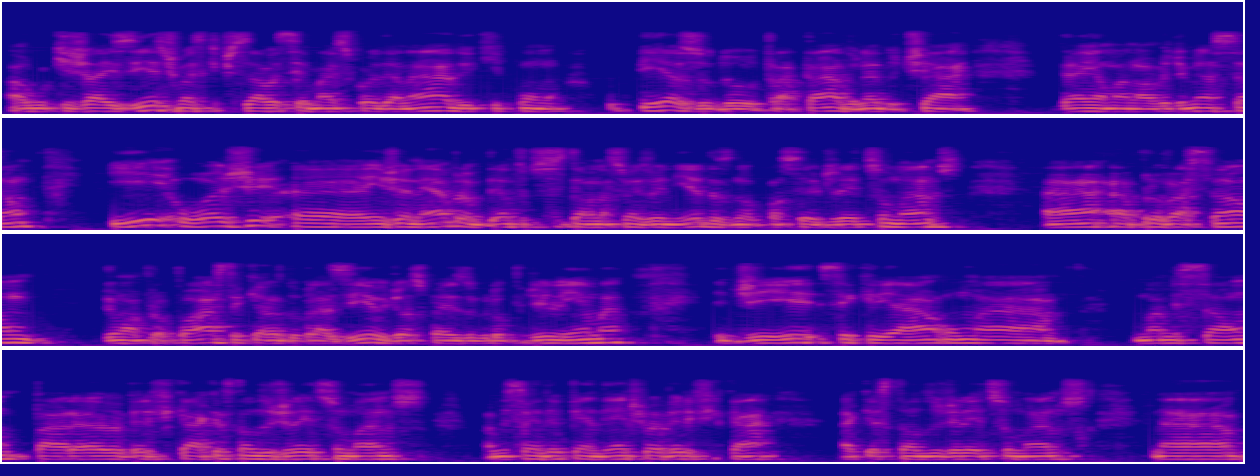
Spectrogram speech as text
Algo que já existe, mas que precisava ser mais coordenado e que, com o peso do tratado, né, do TIAR, ganha uma nova dimensão. E hoje, uh, em Genebra, dentro do Sistema Nações Unidas, no Conselho de Direitos Humanos, a aprovação de uma proposta que era do Brasil e de outros países do Grupo de Lima, de se criar uma, uma missão para verificar a questão dos direitos humanos, uma missão independente para verificar a questão dos direitos humanos na,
